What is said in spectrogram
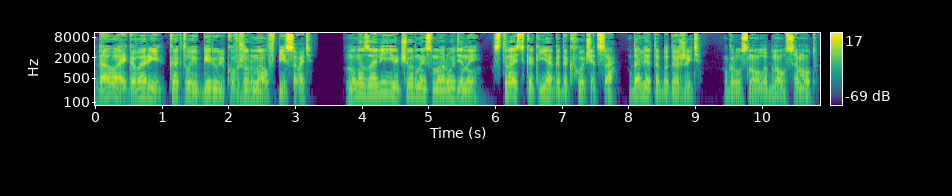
давай, говори, как твою бирюльку в журнал вписывать?» «Ну, назови ее черной смородиной. Страсть, как ягодок хочется. До лета бы дожить», — грустно улыбнулся Мут.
